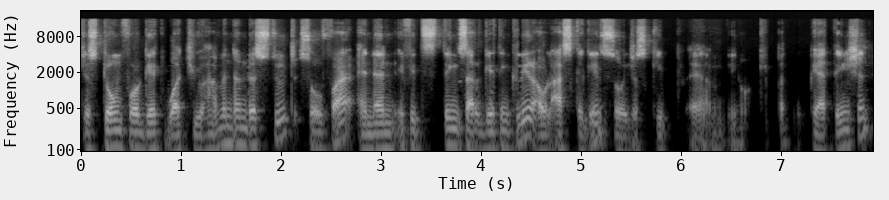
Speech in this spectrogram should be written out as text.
Just don't forget what you haven't understood so far and then if it's things are getting clear i will ask again. So just keep um, you know keep pay attention.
